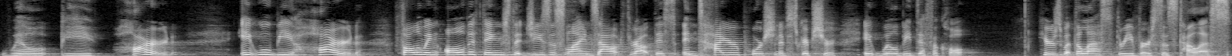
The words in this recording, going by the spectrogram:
will be hard. It will be hard following all the things that Jesus lines out throughout this entire portion of Scripture. It will be difficult. Here's what the last three verses tell us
